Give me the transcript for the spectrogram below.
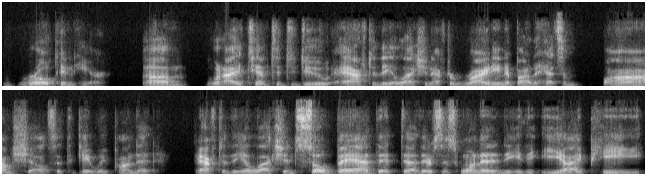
broken here um, what I attempted to do after the election, after writing about it, had some bombshells at the Gateway Pundit after the election, so bad that uh, there's this one entity, the EIP,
